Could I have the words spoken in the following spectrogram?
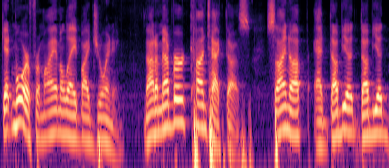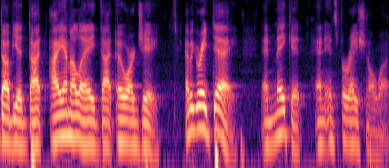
Get more from IMLA by joining. Not a member? Contact us. Sign up at www.imla.org. Have a great day and make it an inspirational one.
